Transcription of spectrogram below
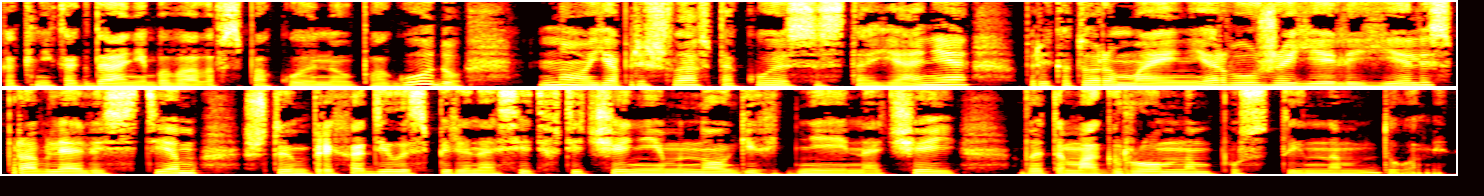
как никогда не бывало в спокойную погоду, но я пришла в такое состояние, при котором мои нервы уже еле-еле справлялись с тем, что им приходилось переносить в течение многих дней и ночей в этом огромном пустынном доме.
